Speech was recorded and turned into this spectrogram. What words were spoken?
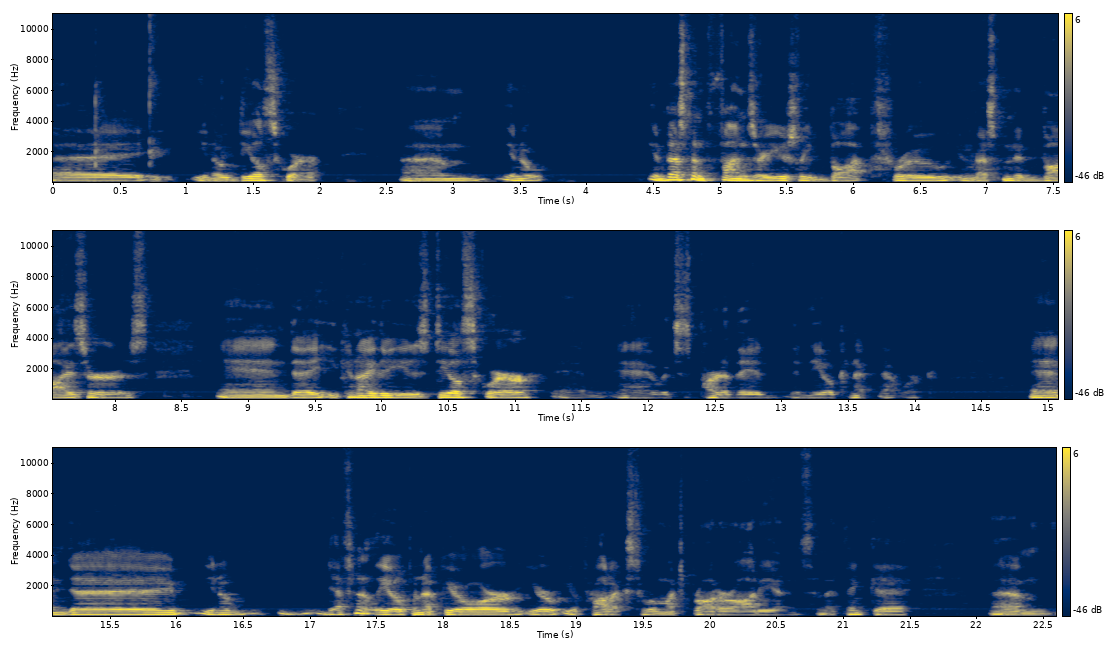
uh, you know DealSquare. Um, you know, investment funds are usually bought through investment advisors, and uh, you can either use DealSquare, and, and which is part of the the NeoConnect network, and uh, you know definitely open up your, your your products to a much broader audience. And i think uh, um,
